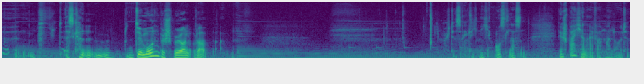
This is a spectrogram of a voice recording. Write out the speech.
äh, es kann Dämonen beschwören oder ich möchte es eigentlich nicht auslassen. Wir speichern einfach mal, Leute.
